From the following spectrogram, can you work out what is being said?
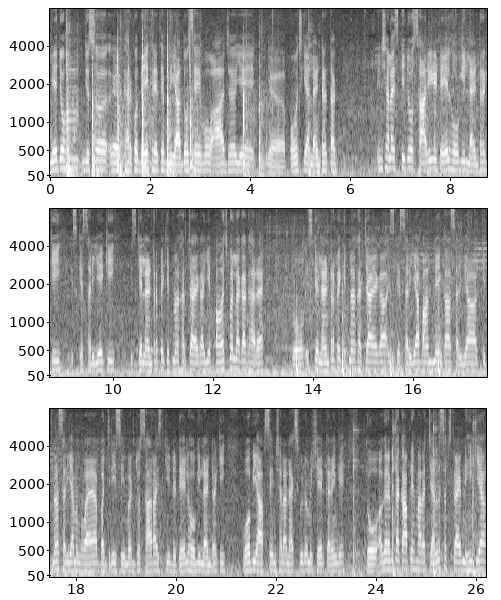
ये जो हम जिस घर को देख रहे थे बुनियादों से, वो आज ये पहुँच गया लेंटर तक। इन इसकी जो सारी डिटेल होगी लेंटर की, इसके सरिए की, इसके लेंटर पे कितना ख़र्चा आएगा, ये पाँच पर लगा घर है। तो इसके लेंटर पे कितना ख़र्चा आएगा, इसके सरिया बांधने का सरिया, कितना सरिया मंगवाया, बजरी, सीमेंट, जो सारा इसकी डिटेल होगी लेंटर की, वो भी आपसे इंशाल्लाह नेक्स्ट वीडियो में शेयर करेंगे। तो अगर अभी तक आपने हमारा चैनल सब्सक्राइब नहीं किया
